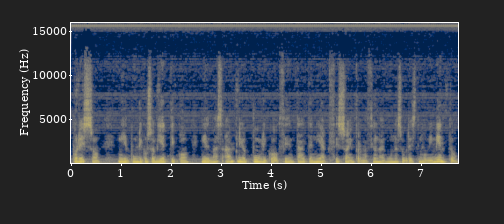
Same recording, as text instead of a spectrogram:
Por eso, ni el público soviético ni el más amplio público occidental tenía acceso a información alguna sobre este movimiento.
